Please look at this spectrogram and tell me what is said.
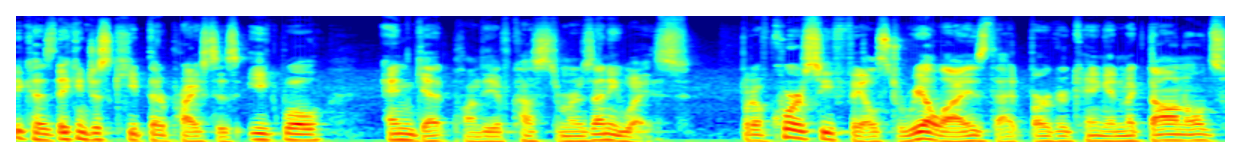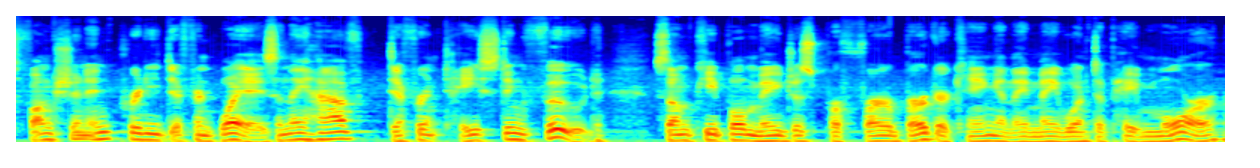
because they can just keep their prices equal and get plenty of customers anyways. But of course, he fails to realize that Burger King and McDonald's function in pretty different ways, and they have different tasting food. Some people may just prefer Burger King and they may want to pay more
